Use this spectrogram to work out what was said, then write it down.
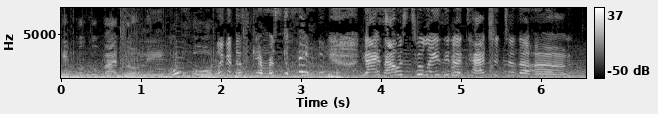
People, good vibes only. Food. Look at this camera Guys, I was too lazy to attach it to the um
